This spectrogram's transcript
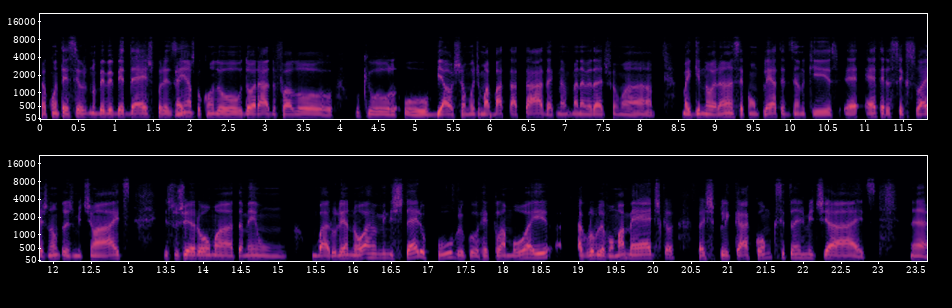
Aconteceu no BBB 10, por exemplo, é. quando o Dourado falou o que o, o Bial chamou de uma batatada, mas na verdade foi uma, uma ignorância completa, dizendo que é, heterossexuais não transmitiam a AIDS. Isso gerou uma, também um, um barulho enorme. O Ministério Público reclamou, aí a Globo levou uma médica para explicar como que se transmitia a AIDS. Né?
